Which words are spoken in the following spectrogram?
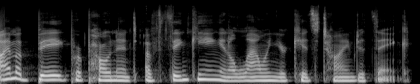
I'm a big proponent of thinking and allowing your kids time to think.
